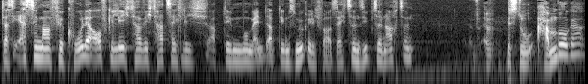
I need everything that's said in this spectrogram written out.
das erste Mal für Kohle aufgelegt habe ich tatsächlich ab dem Moment, ab dem es möglich war. 16, 17, 18. Äh, Bist du Hamburger?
